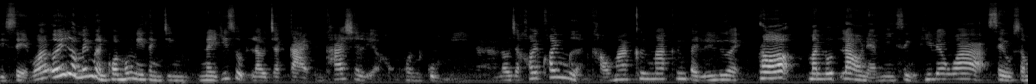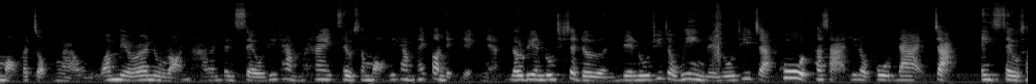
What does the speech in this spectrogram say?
ฏิเสธ ว่าเอ้ยเราไม่เหมือนคนพวกนี้แต่จริงในที่สุดเราจะกลายเป็นค่าเฉลี่ยของคนกลุ่มนี้นะเราจะค่อยๆเหมือนเขามากขึ้นมากขึ้นไปเรื่อยๆ เพราะมนุษย์เราเนี่ยมีสิ่งที่เรียกว่าเซลล์สมองกระจกเงา หรือว่า mirror neuron นะคะมันเป็นเซลล์ที่ทำให้เซลล์สมองที่ทำให้ตอนเด็กๆเนี่ยเราเรียนรู้ที่จะเดิน เรียนรู้ที่จะวิ่ง เรียนรู้ที่จะพูดภาษาที่เราพูดได้จากไอ้เซลล์ส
